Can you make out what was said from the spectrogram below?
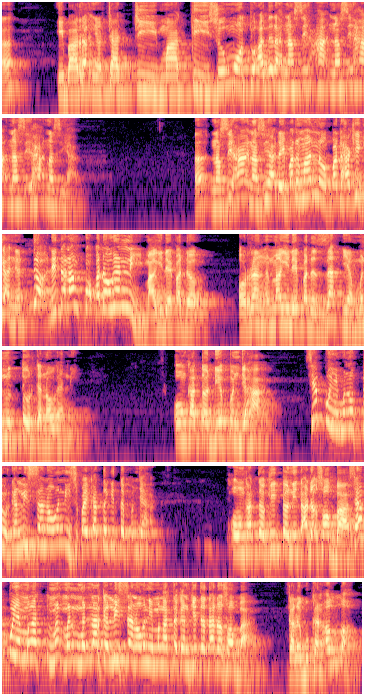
ha ibaratnya caci maki semua tu adalah nasihat nasihat nasihat nasihat ha? nasihat nasihat daripada mana pada hakikatnya tak dia tak nampak pada orang ni mari daripada orang mari daripada zat yang menuturkan orang ni. Orang kata dia penjahat. Siapa yang menuturkan lisan orang ni supaya kata kita penjahat? Orang kata kita ni tak ada sabar. Siapa yang membenarkan lisan orang ni mengatakan kita tak ada sabar? Kalau bukan Allah.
